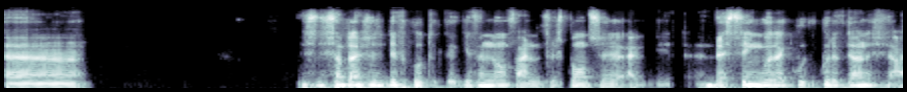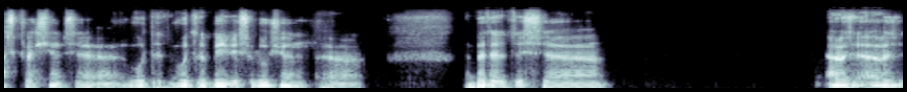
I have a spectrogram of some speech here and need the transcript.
uh, sometimes it's difficult to give a non-violent response. Uh, I, best thing what I could, could have done is ask questions. Uh, would it would it be the solution? Uh, but it is. Uh, I was I was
